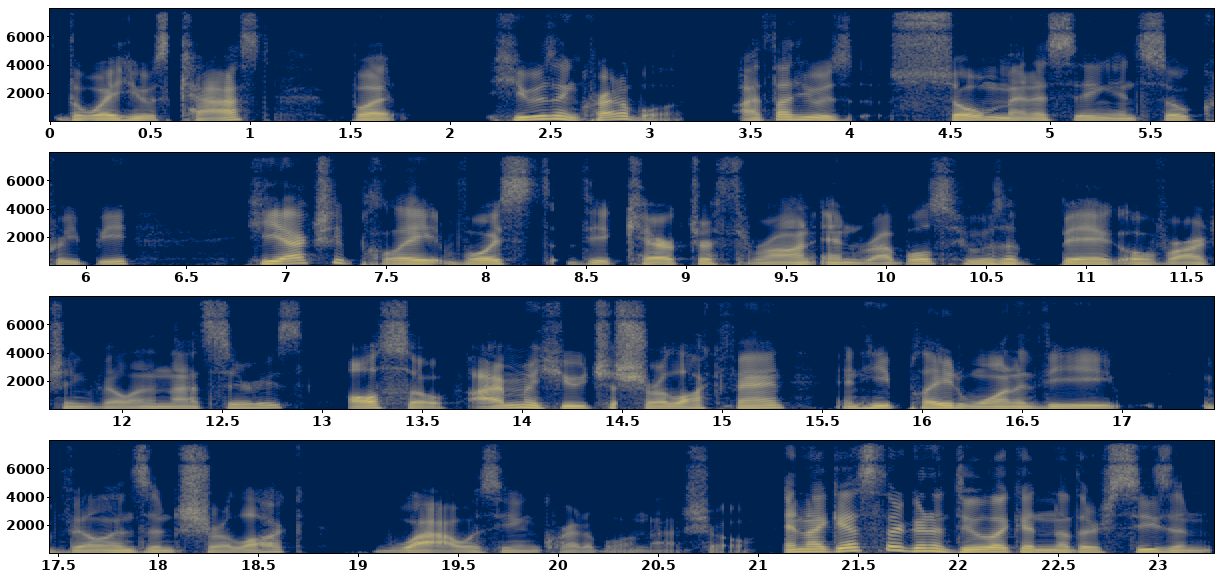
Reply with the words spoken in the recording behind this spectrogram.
the way he was cast, but he was incredible. I thought he was so menacing and so creepy. He actually played voiced the character Thrawn in Rebels, who was a big overarching villain in that series. Also, I'm a huge Sherlock fan, and he played one of the villains in Sherlock wow, was he incredible in that show. And I guess they're going to do like another season,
